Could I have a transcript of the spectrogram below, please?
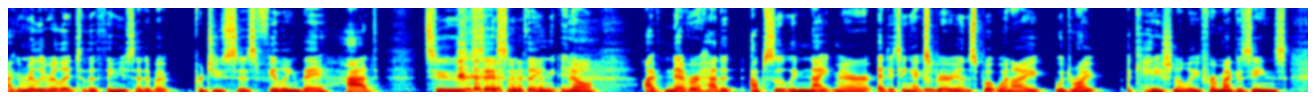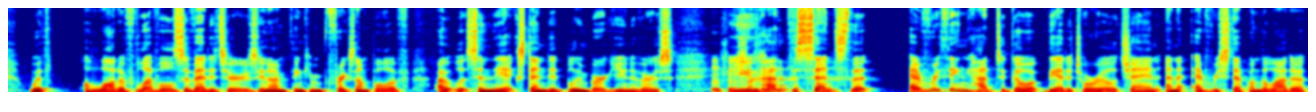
I can really relate to the thing you said about producers feeling they had to say something. You know, I've never had an absolutely nightmare editing experience, mm-hmm. but when I would write occasionally for magazines with a lot of levels of editors. You know, I'm thinking, for example, of outlets in the extended Bloomberg universe. you had the sense that everything had to go up the editorial chain, and at every step on the ladder,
